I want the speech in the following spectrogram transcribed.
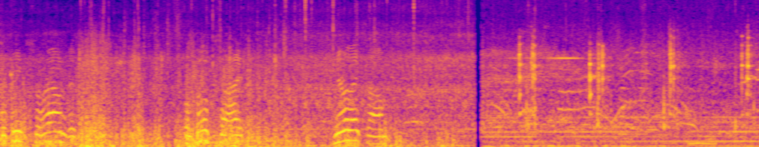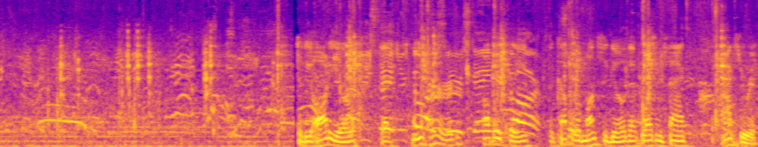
We're being surrounded from both sides. Here they come. to the audio that we heard publicly a couple of months ago that was in fact accurate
